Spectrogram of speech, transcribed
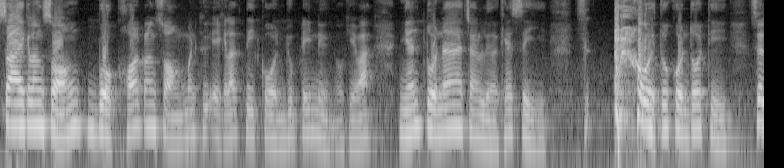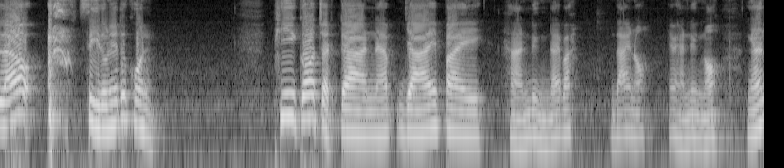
ไซน์กำลังสองบวกคอสกำลังสองมันคือเอกลักษณ์ตรีโกณยุบได้หนึ่งโอเคปะงั้นตัวหน้าจะเหลือแค่สี่โอ้ยทุกคนโทษที เสร็จแล้วสี่ตัวนี้ทุกคน พี่ก็จัดการนะครับย้ายไปหารหนึ่งได้ปะได้เนาะให้ไปหารหนึ่งเนาะงั้น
